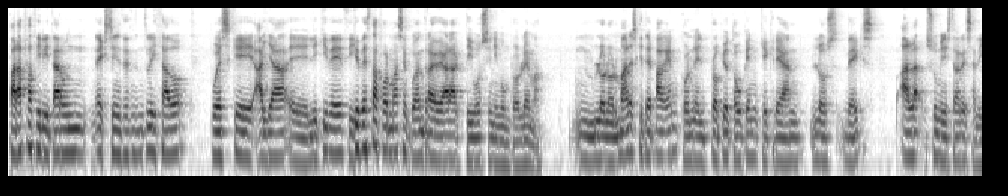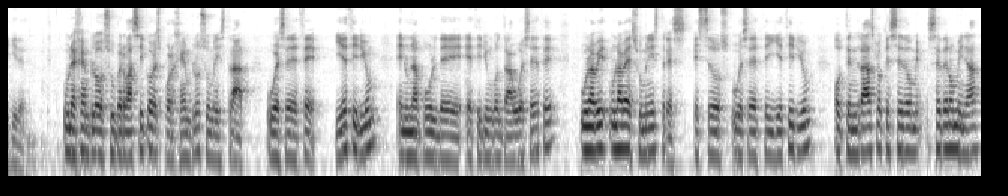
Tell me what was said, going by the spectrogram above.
para facilitar un exchange descentralizado pues que haya eh, liquidez y que de esta forma se puedan tradear activos sin ningún problema lo normal es que te paguen con el propio token que crean los DEX al suministrar esa liquidez. Un ejemplo súper básico es, por ejemplo, suministrar USDC y Ethereum en una pool de Ethereum contra USDC. Una, una vez suministres esos USDC y Ethereum, obtendrás lo que se, se denomina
